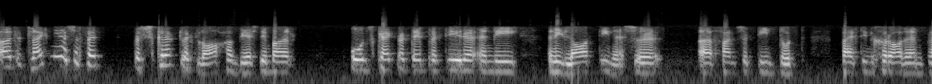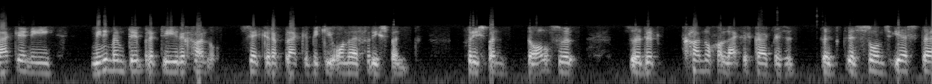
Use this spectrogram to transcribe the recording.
Uh dit lyk nie asof dit verskriklik laag gaan wees nie, maar ons kyk na temperature in die in die laat 10's, so uh van so 10 tot 15 grade in plekke en die minimum temperature gaan sekere plekke bietjie onder vriespunt. Vriespunt daal so so dit gaan nogal lekker kyk as dit dit is ons eerste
